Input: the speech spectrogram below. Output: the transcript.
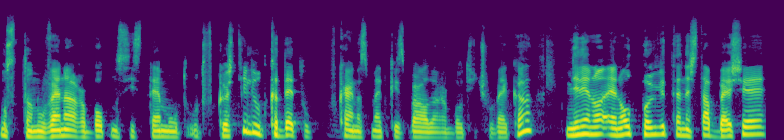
установена работна система от, от вкъщи или откъдето в крайна сметка избрал да работи човека. Едно, едно от първите неща беше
